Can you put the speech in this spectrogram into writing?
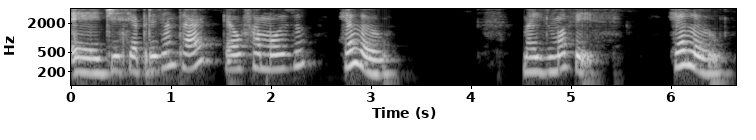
é, de se apresentar é o famoso hello. Mais uma vez. Hello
